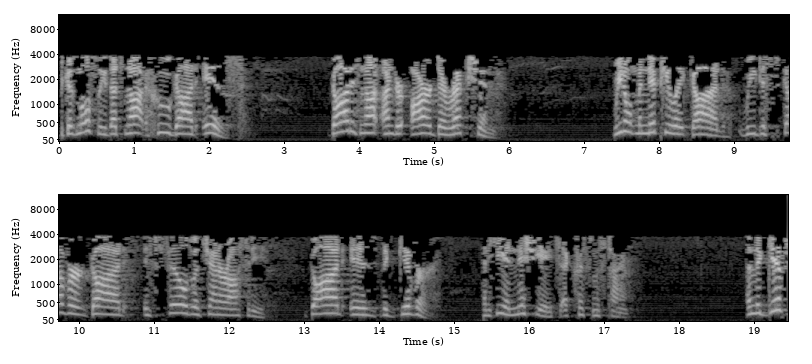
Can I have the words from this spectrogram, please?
Because mostly that's not who God is. God is not under our direction. We don't manipulate God. We discover God is filled with generosity. God is the giver, and He initiates at Christmas time. And the gift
